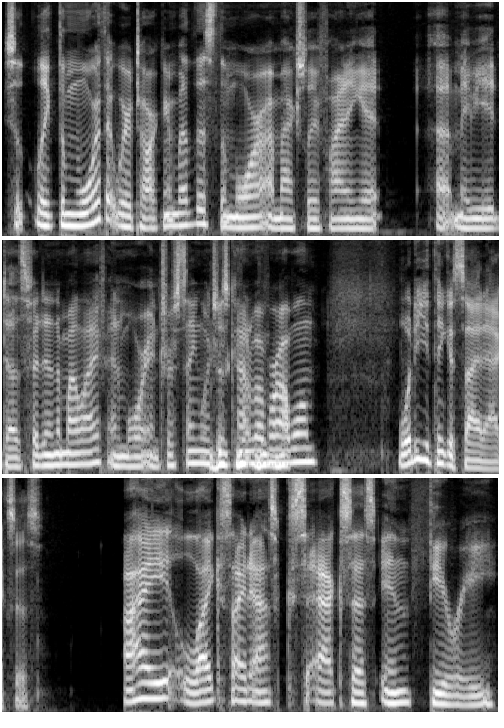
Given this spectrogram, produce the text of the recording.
So like the more that we're talking about this, the more I'm actually finding it uh, maybe it does fit into my life and more interesting, which is kind of a problem. What do you think of side access? I like side ac- access in theory,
